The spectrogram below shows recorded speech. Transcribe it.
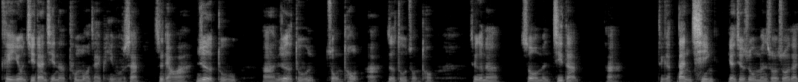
可以用鸡蛋清呢涂抹在皮肤上治疗啊热毒啊热毒肿痛啊热毒肿痛。这个呢是我们鸡蛋啊这个蛋清，也就是我们所说的。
